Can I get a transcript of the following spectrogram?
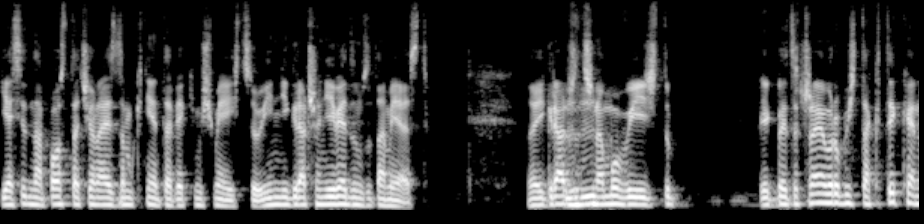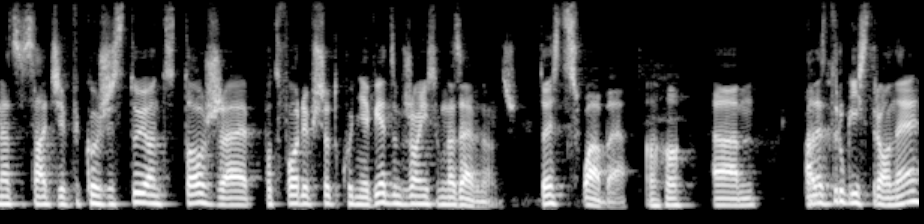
jest jedna postać ona jest zamknięta w jakimś miejscu, inni gracze nie wiedzą, co tam jest. No i gracz -hmm. zaczyna mówić, to jakby zaczynają robić taktykę na zasadzie wykorzystując to, że potwory w środku nie wiedzą, że oni są na zewnątrz. To jest słabe. Aha. Um, ale z drugiej strony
